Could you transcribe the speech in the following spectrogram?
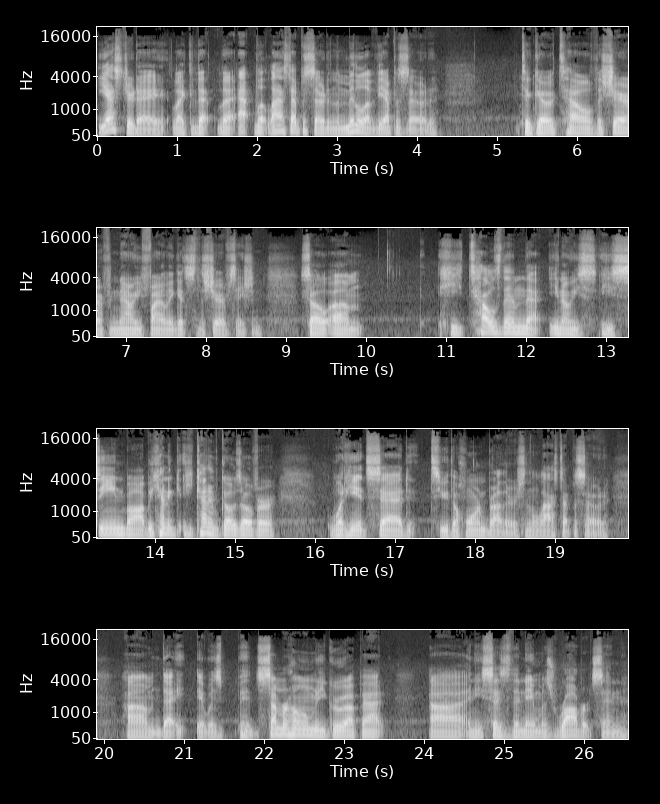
yesterday, like the the, the last episode, in the middle of the episode, to go tell the sheriff, and now he finally gets to the sheriff station. So um, he tells them that you know he's he's seen Bob. He kind of he kind of goes over what he had said to the Horne brothers in the last episode. Um, that it was his summer home he grew up at, uh, and he says the name was Robertson,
